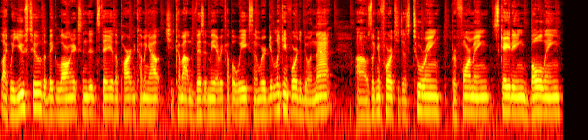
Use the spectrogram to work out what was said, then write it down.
like we used to, the big long extended stays apart and coming out. She'd come out and visit me every couple weeks, and we are get, looking forward to doing that. Uh, I was looking forward to just touring, performing, skating, bowling,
